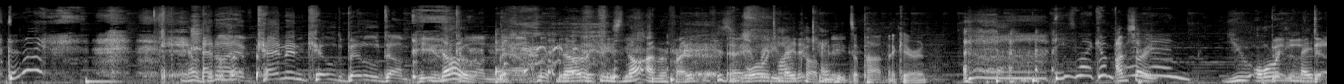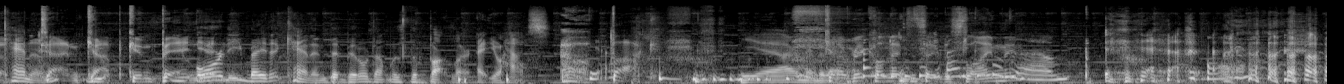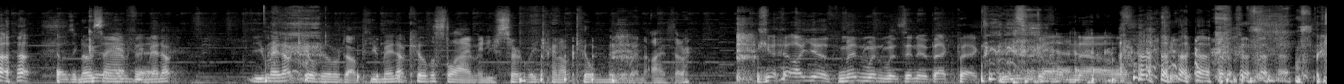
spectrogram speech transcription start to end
Did I? And I have cannon killed Biddle Dump. He is No. gone now. No, he's not. I'm afraid because you Every already time made it cop canon. needs a partner, Karen. He's my companion. I'm sorry. You already Biddle made it Dump, canon. Time Cop companion. Already made it canon that Biddle Dump was the butler at your house. oh, fuck. Yeah, I remember Can I that. retcon that to say the slime then? That was a No, good Sam, effort. you may not. You may not kill Biddle Dump. You may not kill the slime, and you certainly cannot kill Minwin either. oh, yes, Minwin was in her backpack. He's gone now.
